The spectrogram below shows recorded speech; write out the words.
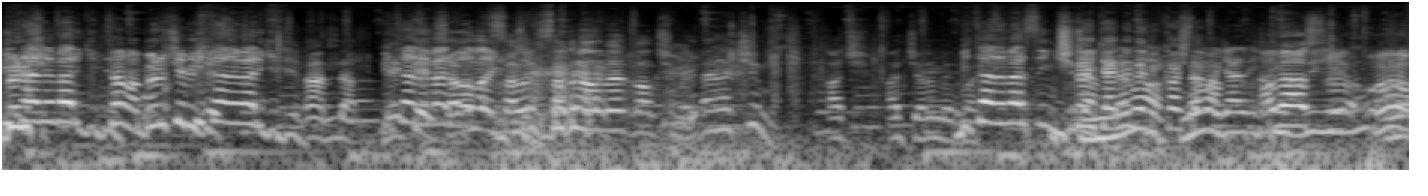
Bir Bölüş- tane ver gideyim. Tamam Bir bölüşebileceğiz. tane ver gideyim. Tamam bir dakika. Bir tane ver, vallahi sakın, gideceğim. sakın almaya kalkışma. Ben açayım mı? Aç. Aç canım benim. Bir aç. tane versin İçinden gideceğim. kendine birkaç tane gel. Allah ikimiz de su. yiyelim. Onu,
